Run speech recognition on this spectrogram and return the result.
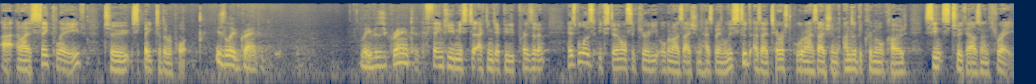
uh, and I seek leave to speak to the report. Is leave granted? Leave is granted. Thank you, Mr Acting Deputy President. Hezbollah's external security organisation has been listed as a terrorist organisation under the Criminal Code since 2003.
